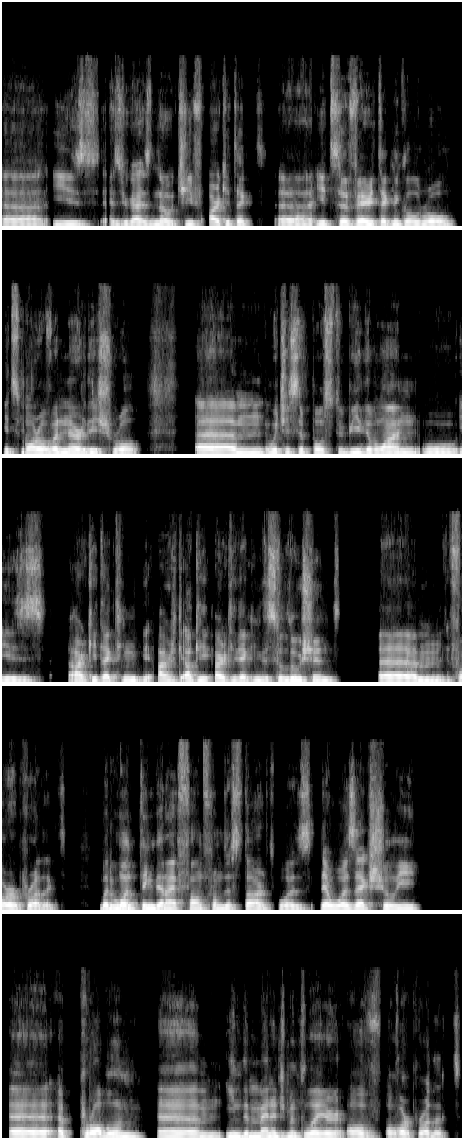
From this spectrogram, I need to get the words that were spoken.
uh, is, as you guys know, chief architect. Uh, it's a very technical role. It's more of a nerdish role, um, which is supposed to be the one who is architecting arch- architecting the solutions um, for our product. But one thing that I found from the start was there was actually uh, a problem um, in the management layer of of our product.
